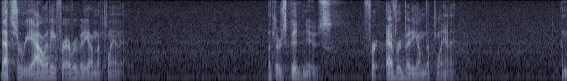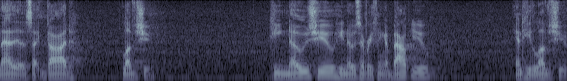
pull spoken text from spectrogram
That's a reality for everybody on the planet. But there's good news for everybody on the planet. And that is that God loves you. He knows you, He knows everything about you, and He loves you.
